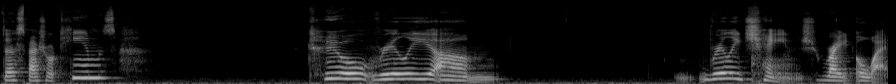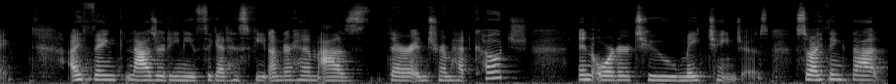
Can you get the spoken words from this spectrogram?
the special teams to really um, really change right away. I think Nasreddine needs to get his feet under him as their interim head coach in order to make changes. So I think that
